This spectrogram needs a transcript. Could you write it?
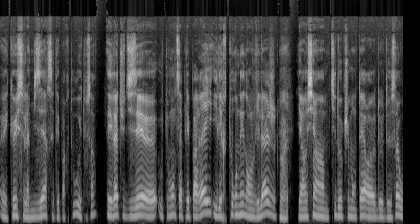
Et que c'est la misère, c'était partout et tout ça. Et là, tu disais euh, où tout le monde s'appelait pareil. Il est retourné dans le village. Ouais. Il y a aussi un petit documentaire euh, de, de ça où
